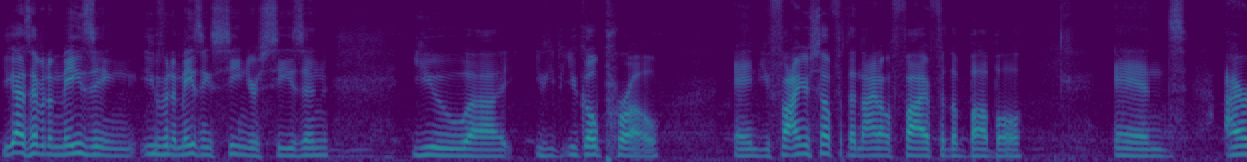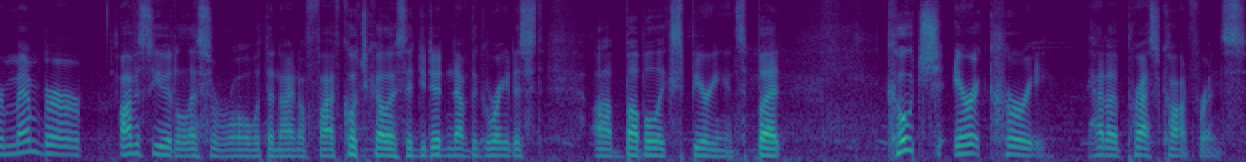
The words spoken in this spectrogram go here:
you guys have an amazing you have an amazing senior season. You uh, you, you go pro, and you find yourself with the 905 for the bubble, and. I remember, obviously, you had a lesser role with the 905. Coach Keller said you didn't have the greatest uh, bubble experience, but Coach Eric Curry had a press conference,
